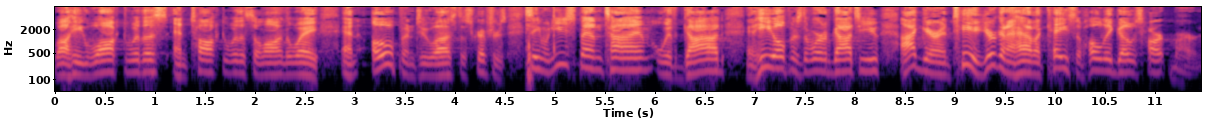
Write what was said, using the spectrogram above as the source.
While he walked with us and talked with us along the way and opened to us the scriptures. See, when you spend time with God and he opens the word of God to you, I guarantee you, you're going to have a case of Holy Ghost heartburn.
